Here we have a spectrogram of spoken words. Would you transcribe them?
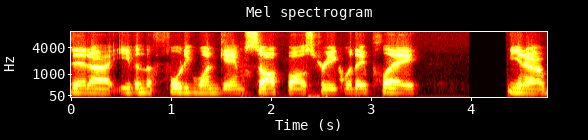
that uh, even the 41 game softball streak where they play, you know,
